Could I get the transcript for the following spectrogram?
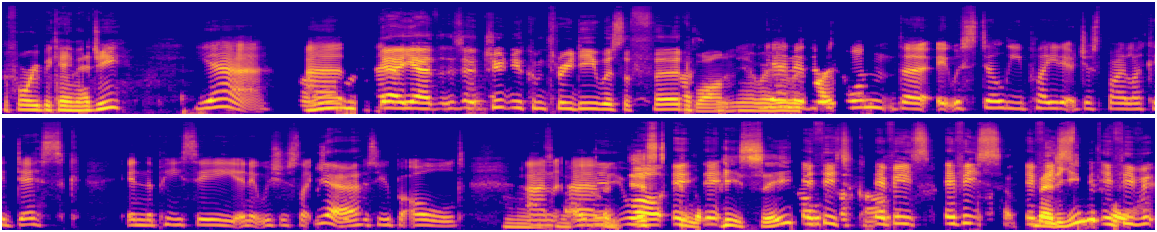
Before he became edgy? Yeah. Uh, Oh, Yeah, yeah. the- the Duke Nukem 3D was the third that's one. Yeah, where yeah, no, was there was one that it was still you played it just by like a disc in the PC, and it was just like Yeah. super super old. yeah, and, Uh, Um, the- A well, in it, the it, PC. Oh, if he's fuck if off. he's if he's if he's if medieval. he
